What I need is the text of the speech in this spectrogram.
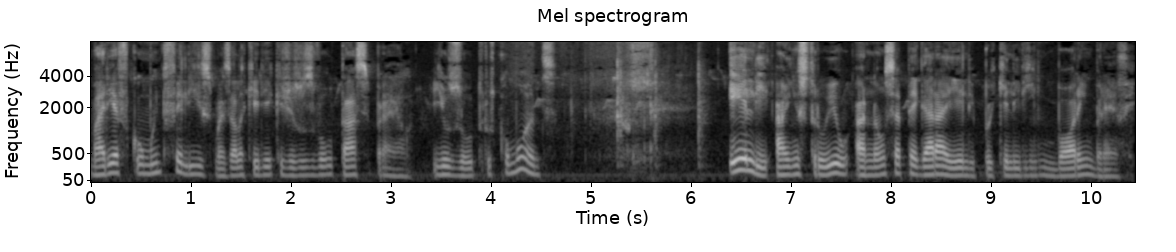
Maria ficou muito feliz, mas ela queria que Jesus voltasse para ela e os outros como antes. Ele a instruiu a não se apegar a ele, porque ele iria embora em breve.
